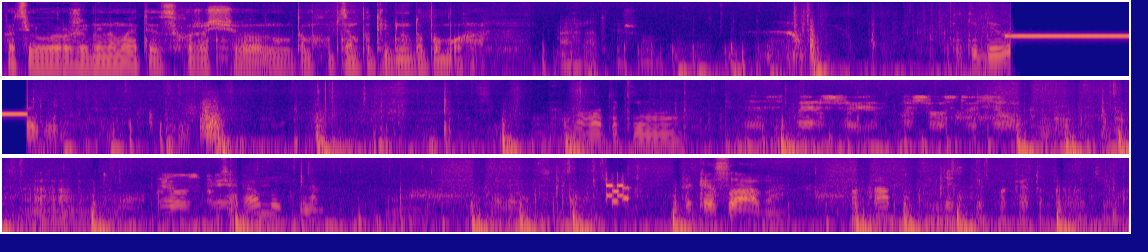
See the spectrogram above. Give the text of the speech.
працюють ворожі міномети. Схоже, що ну, там хлопцям потрібна допомога. А град пішов. Та ти диви. Багато кинули. Першою на шосту Плюс Таке саме. Десь півпакету прилетіло.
